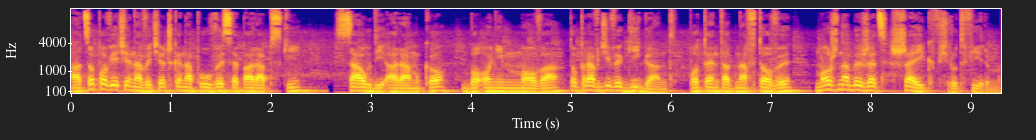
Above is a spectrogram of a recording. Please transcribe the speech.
A co powiecie na wycieczkę na Półwysep Arabski? Saudi Aramco, bo o nim mowa, to prawdziwy gigant, potentat naftowy, można by rzec szejk wśród firm.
